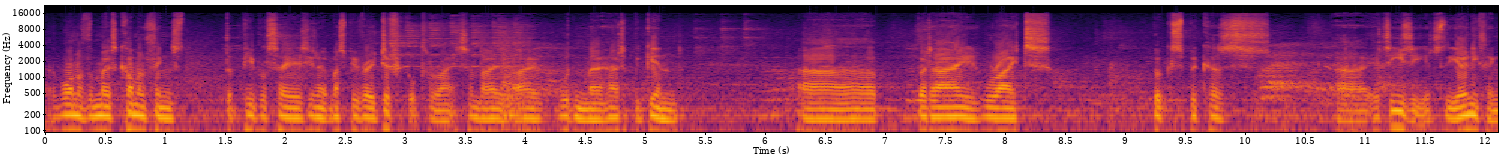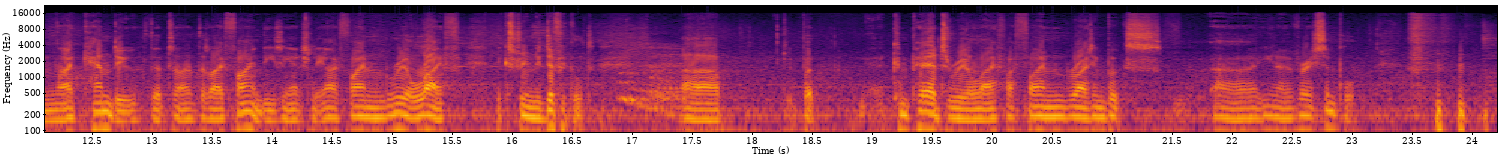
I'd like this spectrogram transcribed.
Uh, one of the most common things that people say is, you know, it must be very difficult to write, and I, I wouldn't know how to begin. Uh, but I write books because uh, it's easy. It's the only thing I can do that uh, that I find easy. Actually, I find real life extremely difficult. Uh, but compared to real life, I find writing books, uh, you know, very simple.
